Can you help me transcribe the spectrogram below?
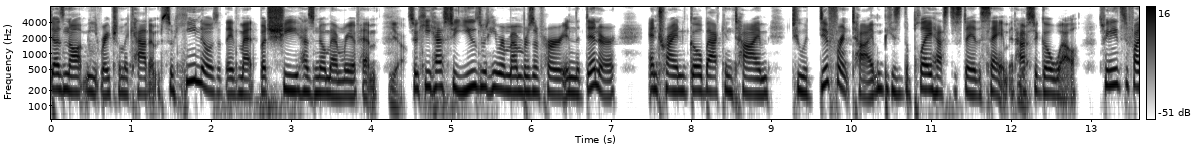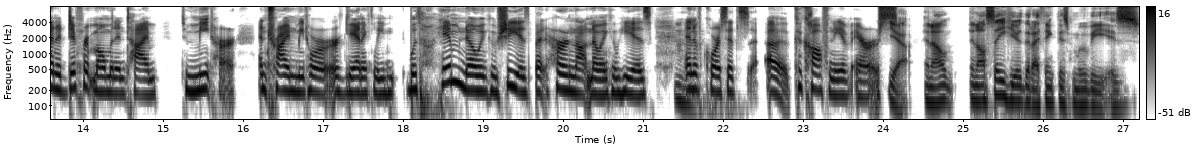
does not meet Rachel McAdams. So he knows that they've met, but she has no memory of him. Yeah. So he has to use what he remembers of her in the dinner and try and go back in time to a different time because the play has to stay the same. It has to go well. So he needs to find a different moment in time to meet her and try and meet her organically with him knowing who she is, but her not knowing who he is. Mhm. And of course, it's a cacophony of errors. yeah, and I'll and I'll say here that I think this movie is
